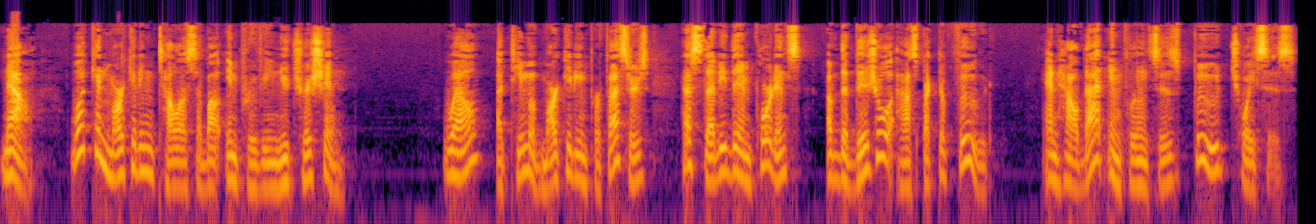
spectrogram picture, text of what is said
Now, what can marketing tell us about improving nutrition? Well, a team of marketing professors has studied the importance of the visual aspect of food and how that influences food choices.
